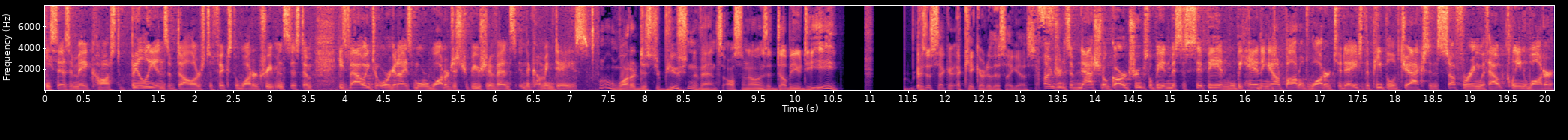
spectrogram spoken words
He says it may cost billions of dollars to fix the water treatment system. He's vowing to organize more water distribution events in the coming days. Oh, water distribution events, also known as a WDE. There's a second a kicker to this, I guess. Hundreds of National Guard troops will be in Mississippi and will be handing out bottled water today to the people of Jackson suffering without clean water.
